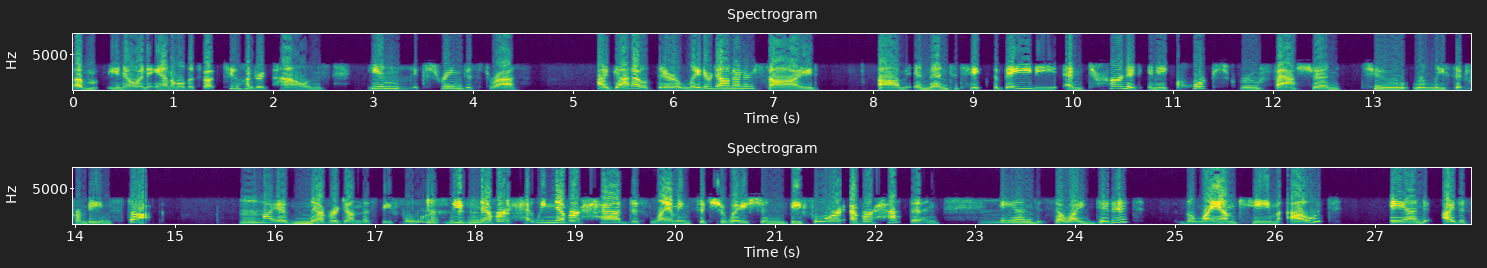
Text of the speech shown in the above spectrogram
um, you know, an animal that's about 200 pounds in Mhm. extreme distress. I got out there, laid her down on her side, um, and then to take the baby and turn it in a corkscrew fashion to release it from being stuck. Mm. I have never done this before. We've never ha- we never had this lambing situation before ever happen. Mm. And so I did it. The lamb came out and I just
